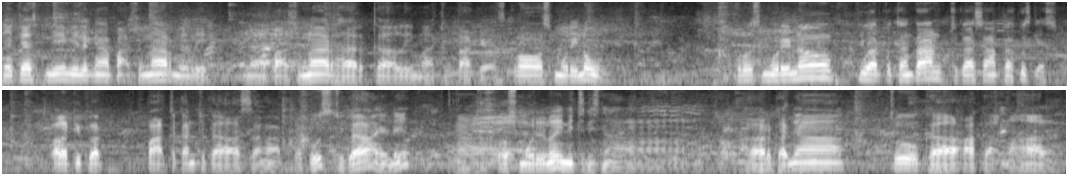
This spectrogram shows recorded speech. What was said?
Ya guys, ini miliknya Pak Sunar, miliknya Pak Sunar harga 5 juta guys. Cross Murino. Cross Murino buat pejantan juga sangat bagus guys. Kalau dibuat pacekan juga sangat bagus juga ini. Nah, Cross Murino ini jenisnya. Harganya juga agak mahal.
